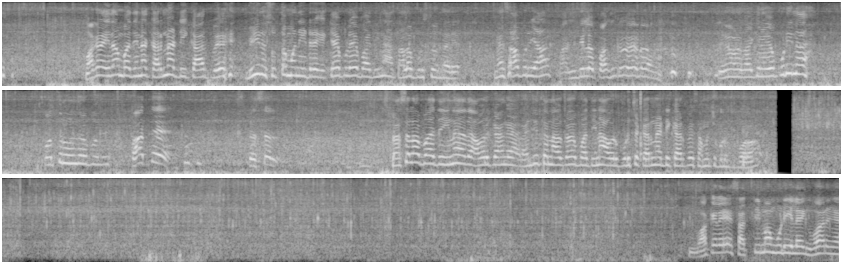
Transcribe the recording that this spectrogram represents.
மகளே இதான் பார்த்தீங்கன்னா கர்நாடிக் கார்ப்பு. மீன் சுத்தம் பண்ணிட்டு இருக்க கேப்பிலே பார்த்தீங்கன்னா தலை பிடிச்சிட்டு வந்தார். என்ன சாப்பிட்றியா? பந்தியில் பங்கு வேணும். என்னோட வைக்கிறேன் எப்படிண்ணா கொத்துரு வந்துட போகுது. பார்த்து. ஸ்பெஷல். ஸ்பெஷலாக பார்த்தீங்கன்னா அது அவருக்காக ரஞ்சித் அண்ணாவுக்காக பார்த்தீங்கன்னா அவர் பிடிச்ச கர்நாடிக் கார்ப்பே சமைச்சு கொடுக்க போகிறோம் மக்களே சத்தியமாக முடியல இங்கே பாருங்க.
